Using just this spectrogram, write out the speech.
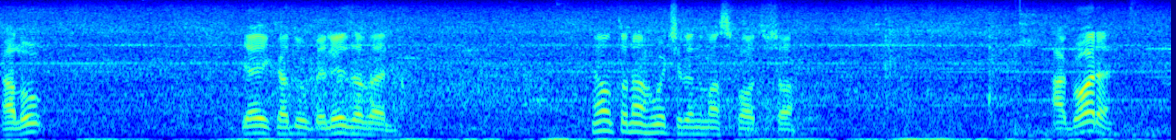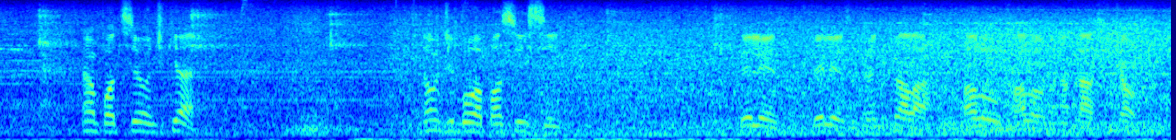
Alô? E aí, Cadu, beleza, velho? Não, tô na rua tirando umas fotos só. Agora? Não, pode ser onde que é? Não, de boa, posso ir sim. Beleza, beleza, tô indo pra lá. Falou, falou, um abraço, tchau.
